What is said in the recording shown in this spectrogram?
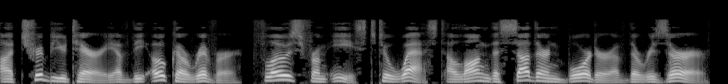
a tributary of the Oka River, flows from east to west along the southern border of the reserve.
